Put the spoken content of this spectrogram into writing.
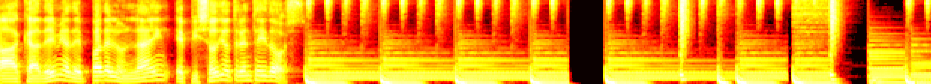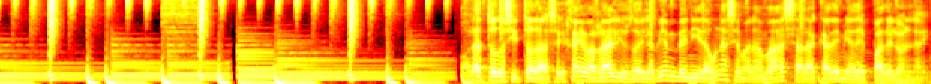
Academia de Padel Online, episodio 32. Hola a todos y todas, soy Jaime Barral y os doy la bienvenida una semana más a la Academia de Padel Online,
